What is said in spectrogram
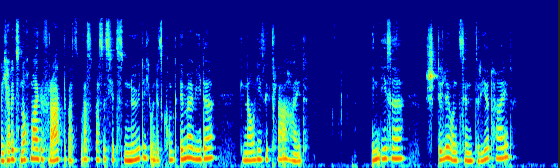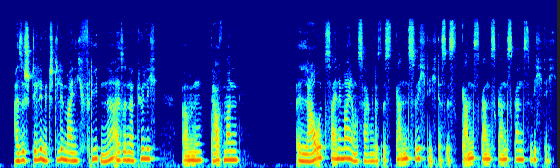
Und ich habe jetzt nochmal gefragt, was, was, was ist jetzt nötig? Und es kommt immer wieder genau diese Klarheit. In dieser Stille und Zentriertheit, also Stille, mit Stille meine ich Frieden. Ne? Also natürlich ähm, darf man laut seine Meinung sagen. Das ist ganz wichtig. Das ist ganz, ganz, ganz, ganz wichtig.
